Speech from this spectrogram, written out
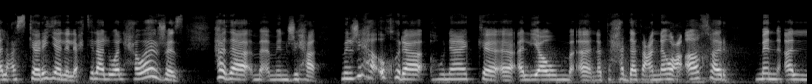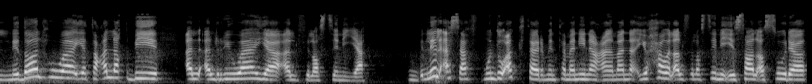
العسكرية للاحتلال والحواجز. هذا من جهة. من جهة أخرى هناك اليوم نتحدث عن نوع آخر من النضال هو يتعلق بالروايه الفلسطينية. للأسف منذ أكثر من 80 عاما يحاول الفلسطيني إيصال الصورة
